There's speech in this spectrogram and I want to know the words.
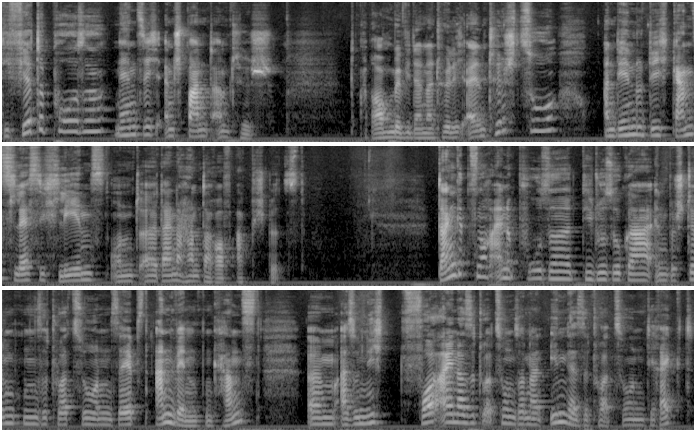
Die vierte Pose nennt sich entspannt am Tisch. Da brauchen wir wieder natürlich einen Tisch zu, an den du dich ganz lässig lehnst und äh, deine Hand darauf abstützt. Dann gibt es noch eine Pose, die du sogar in bestimmten Situationen selbst anwenden kannst. Ähm, also nicht vor einer Situation, sondern in der Situation direkt.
